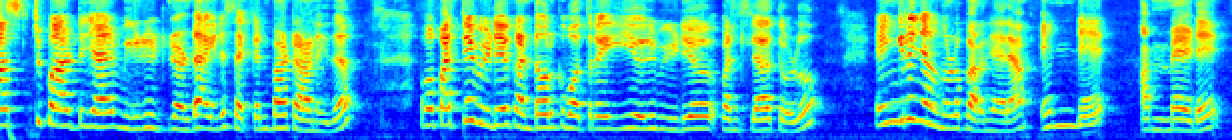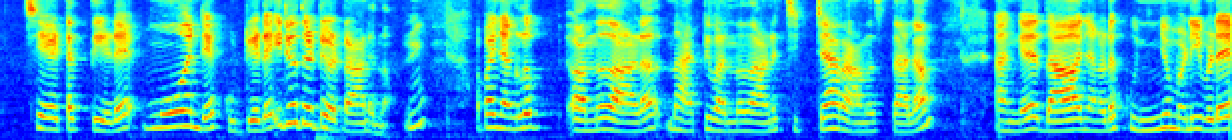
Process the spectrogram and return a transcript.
ഫസ്റ്റ് പാർട്ട് ഞാൻ വീഡിയോ ഇട്ടിട്ടുണ്ട്. അതിന്റെ സെക്കൻഡ് പാർട്ടാണിത് അപ്പോൾ മറ്റേ വീഡിയോ കണ്ടവർക്ക് മാത്രമേ ഈ ഒരു വീഡിയോ മനസ്സിലാകത്തുള്ളൂ. എങ്കിലും ഞാൻ ഒന്നുകൂടെ പറഞ്ഞുതരാം. എന്റെ അമ്മയുടെ ചേട്ടത്തിയുടെ മോന്റെ കുട്ടിയുടെ ഇരുപത്തെട്ട് കെട്ടാണിന്ന്. അപ്പോൾ ഞങ്ങൾ വന്നതാണ് നാട്ടിൽ വന്നതാണ്. ചിറ്റാറാണ് സ്ഥലം. അങ്ങനെ ദാ ഞങ്ങളുടെ കുഞ്ഞുമണി ഇവിടെ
